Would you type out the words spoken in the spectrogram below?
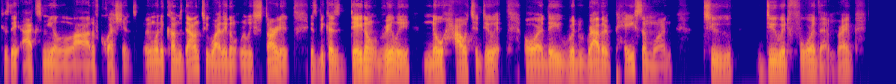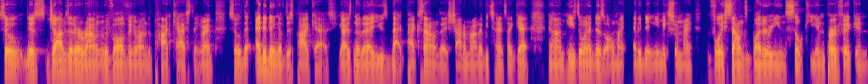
Because they ask me a lot of questions. And when it comes down to why they don't really start it, it, is because they don't really know how to do it, or they would rather pay someone to do it for them, right? So there's jobs that are around revolving around the podcasting, right? So the editing of this podcast, you guys know that I use Backpack Sounds. I shout him out every chance I get. Um, he's the one that does all my editing. He makes sure my voice sounds buttery and silky and perfect, and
